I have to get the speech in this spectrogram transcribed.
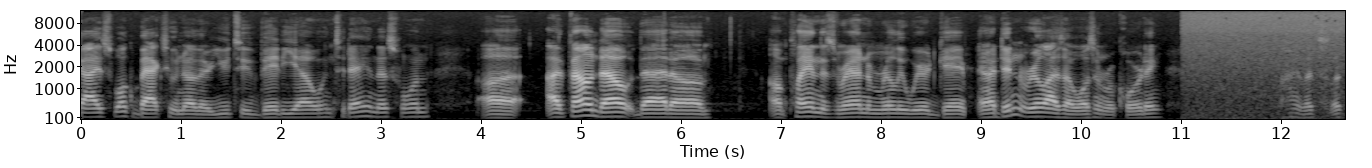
guys, welcome back to another YouTube video, and today in this one, uh, I found out that, uh, I'm playing this random really weird game, and I didn't realize I wasn't recording. Alright, let's, let's,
